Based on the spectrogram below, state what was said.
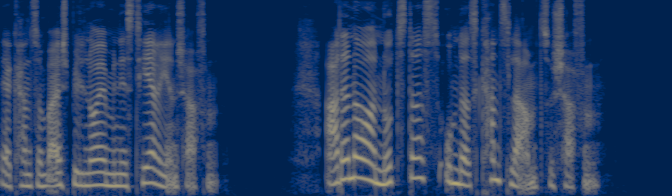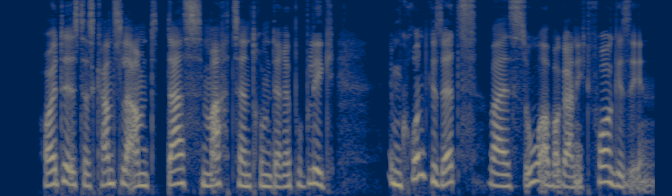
Er kann zum Beispiel neue Ministerien schaffen. Adenauer nutzt das, um das Kanzleramt zu schaffen. Heute ist das Kanzleramt das Machtzentrum der Republik. Im Grundgesetz war es so aber gar nicht vorgesehen.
